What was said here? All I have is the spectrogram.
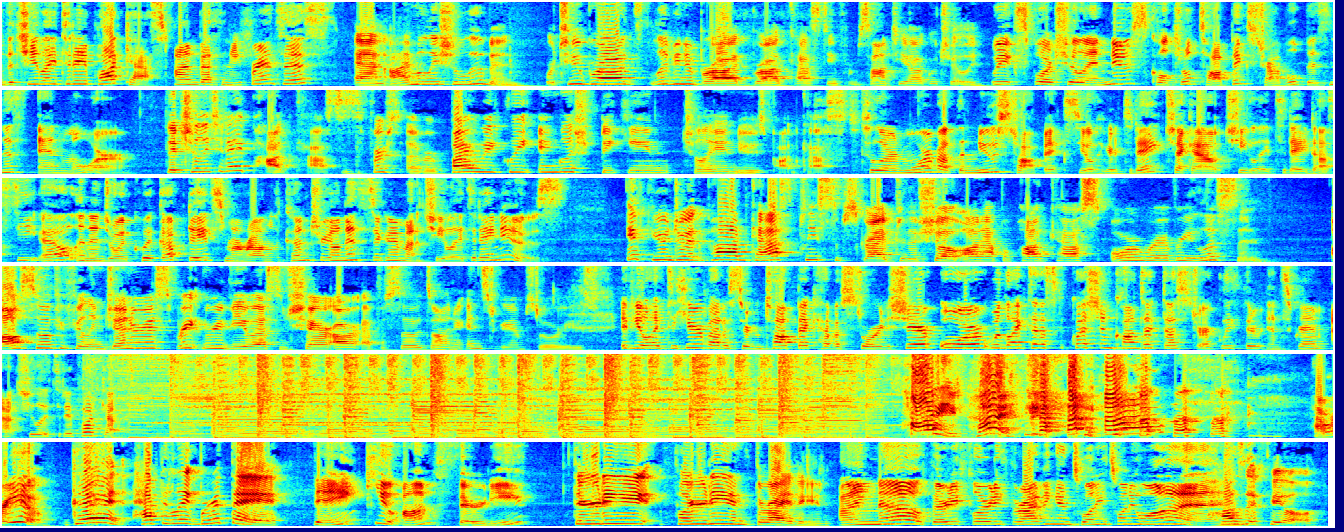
to the Chile Today podcast. I'm Bethany Francis. And I'm Alicia Lubin. We're two broads living abroad, broadcasting from Santiago, Chile. We explore Chilean news, cultural topics, travel, business, and more. The Chile Today podcast is the first ever bi weekly English speaking Chilean news podcast. To learn more about the news topics you'll hear today, check out chiletoday.cl and enjoy quick updates from around the country on Instagram at Chile Today News. If you enjoy the podcast, please subscribe to the show on Apple Podcasts or wherever you listen. Also, if you're feeling generous, rate and review us and share our episodes on your Instagram stories. If you'd like to hear about a certain topic, have a story to share, or would like to ask a question, contact us directly through Instagram at Chile Today Podcast. Hi! Hi! How are you? Good! Happy late birthday! Thank you. I'm 30. 30, flirty, and thriving. I know. 30, flirty, thriving in 2021. How's it feel?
